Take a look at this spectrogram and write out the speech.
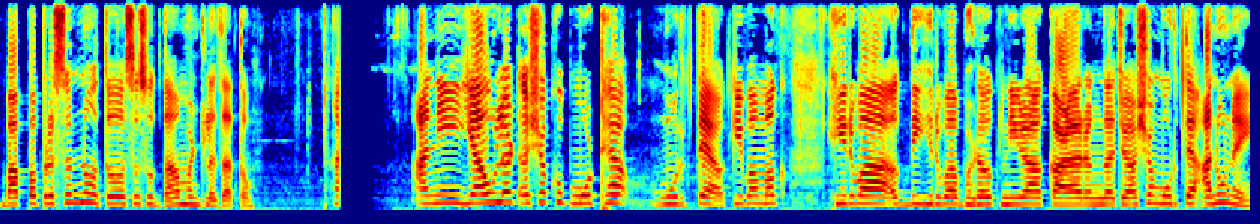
बाप्पा प्रसन्न होतं असं सुद्धा म्हटलं जातं. आणि या उलट अशा खूप मोठ्या मूर्त्या किंवा मग हिरवा अगदी हिरवा भडक निळा काळा रंगाच्या अशा मूर्त्या आणू नये.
